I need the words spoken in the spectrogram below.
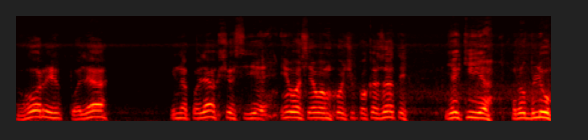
гори, поля. І на полях щось є. І ось я вам хочу показати, які я роблю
